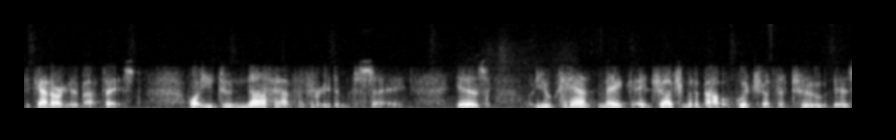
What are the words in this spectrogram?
you can't argue about taste. What you do not have the freedom to say is, you can't make a judgment about which of the two is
